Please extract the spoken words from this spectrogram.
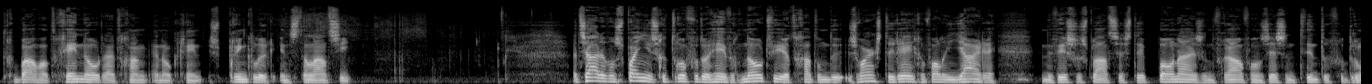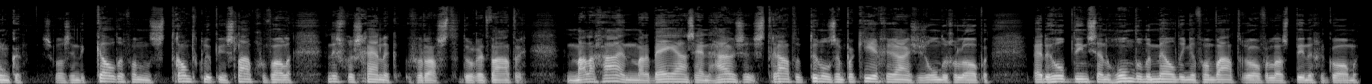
Het gebouw had geen nooduitgang en ook geen sprinklerinstallatie. Het zuiden van Spanje is getroffen door hevig noodweer. Het gaat om de zwaarste regenval in jaren. In de vissersplaats Estepona is een vrouw van 26 verdronken. Ze was in de kelder van een strandclub in slaap gevallen... en is waarschijnlijk verrast door het water. In Malaga en Marbella zijn huizen, straten, tunnels en parkeergarages ondergelopen. Bij de hulpdienst zijn honderden meldingen van wateroverlast binnengekomen.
